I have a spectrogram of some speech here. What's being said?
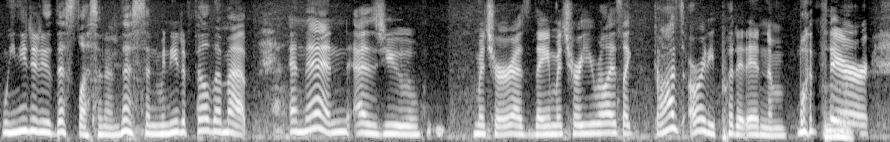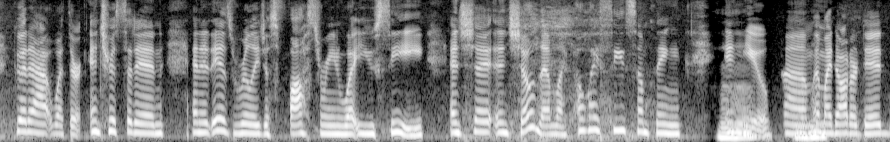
we need to do this lesson and this, and we need to fill them up, and then as you mature as they mature you realize like god's already put it in them what mm-hmm. they're good at what they're interested in and it is really just fostering what you see and sh- and show them like oh i see something in mm-hmm. you. Um, and mm-hmm. my daughter did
